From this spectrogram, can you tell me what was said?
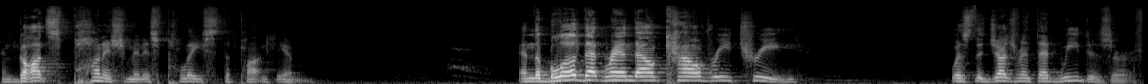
and God's punishment is placed upon him. And the blood that ran down Calvary tree was the judgment that we deserved.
